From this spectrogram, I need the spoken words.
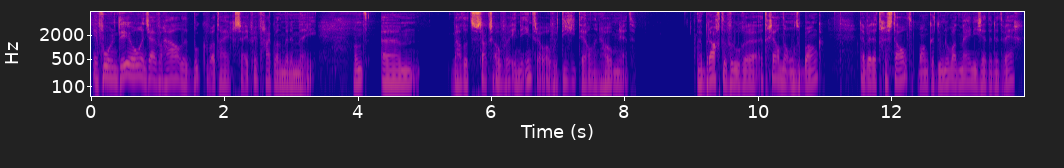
En voor een deel in zijn verhaal, het boek wat hij geschreven heeft, ga ik wel met hem mee. Want ehm, we hadden het straks over in de intro over digitaal en homenet. We brachten vroeger het geld naar onze bank. Daar werd het gestald. Banken doen er wat mee, die zetten het weg.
